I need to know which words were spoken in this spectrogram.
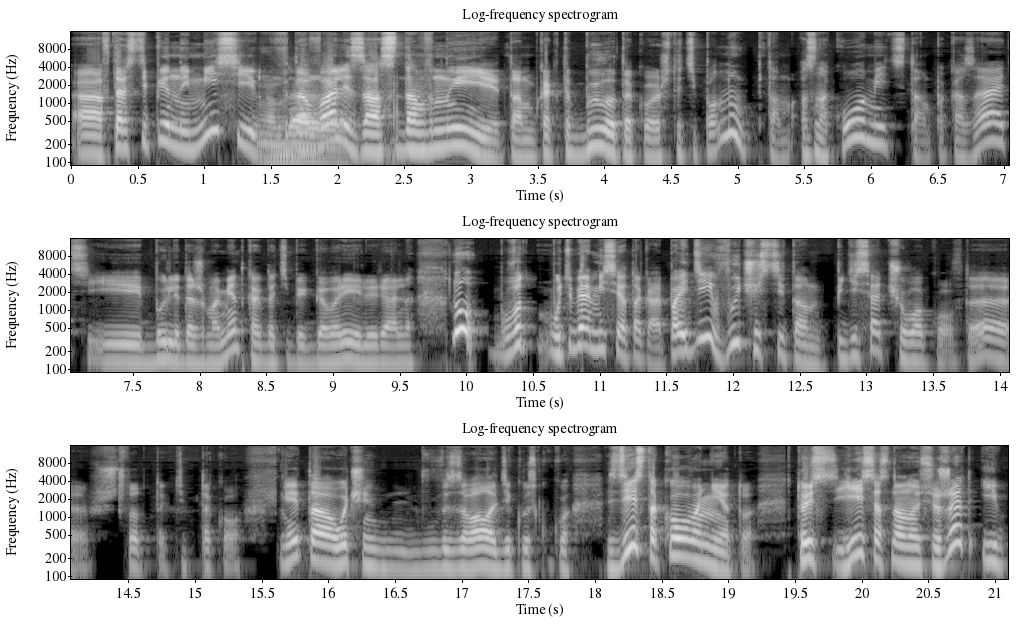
э, второстепенные миссии ну, выдавали да, да. за основные, там как-то было такое, что типа, ну, там, ознакомить, там, показать, и были даже моменты, когда тебе говорили реально, ну, вот у тебя миссия такая, пойди вычисти там 50 чуваков, да, что-то типа такого. И это очень вызывало дикую скуку. Здесь такого нету. То есть есть основной сюжет, и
